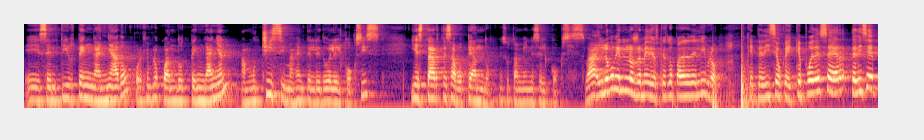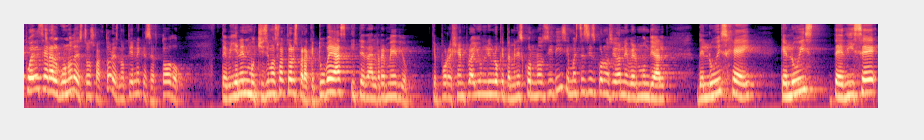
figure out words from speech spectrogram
eh, sentirte engañado, por ejemplo, cuando te engañan, a muchísima gente le duele el coxis, y estarte saboteando, eso también es el coxis, ¿va? Y luego vienen los remedios, que es lo padre del libro, que te dice, ok, ¿qué puede ser? Te dice, puede ser alguno de estos factores, no tiene que ser todo. Te vienen muchísimos factores para que tú veas y te da el remedio. Que por ejemplo hay un libro que también es conocidísimo, este sí es conocido a nivel mundial, de Louis Hay, que Louis te dice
